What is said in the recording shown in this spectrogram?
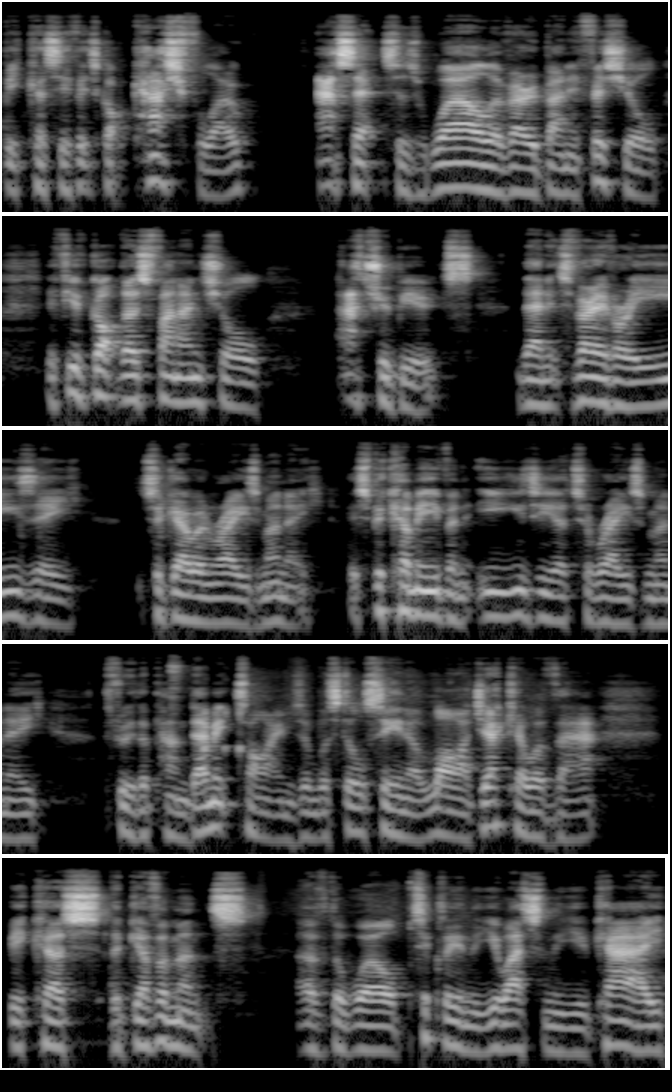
because if it's got cash flow, assets as well are very beneficial. If you've got those financial attributes, then it's very, very easy to go and raise money. It's become even easier to raise money through the pandemic times, and we're still seeing a large echo of that because the governments of the world, particularly in the US and the UK,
